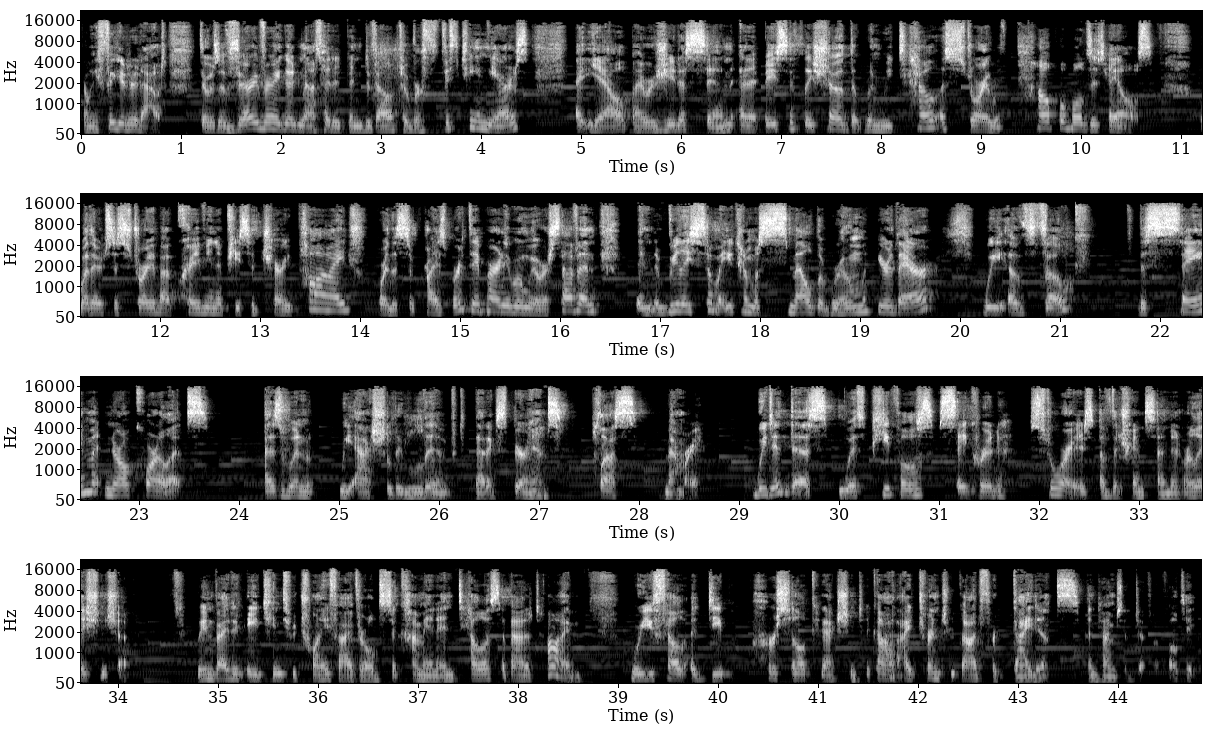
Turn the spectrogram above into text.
and we figured it out. There was a very, very good method. It had been developed over 15 years at Yale by Rajita Sinha. And it basically showed that when we tell a story with palpable details, whether it's a story about craving a piece of cherry pie or the surprise birthday party when we were seven, and really so much, you can almost smell the room you're there. We evoke the same neural correlates as when we actually lived that experience, plus memory. We did this with people's sacred stories of the transcendent relationship. We invited 18 through 25 year olds to come in and tell us about a time where you felt a deep personal connection to God. I turned to God for guidance in times of difficulty.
